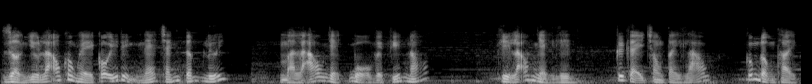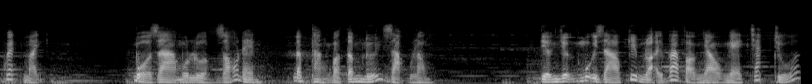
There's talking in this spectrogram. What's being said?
Dường như lão không hề có ý định né tránh tấm lưới, mà lão nhảy bộ về phía nó. Khi lão nhảy lên, cái gậy trong tay lão cũng đồng thời quét mạnh, bổ ra một luồng gió đen đập thẳng vào tấm lưới rào lòng. Tiếng những mũi rào kim loại va vào nhau nghe chát chúa.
